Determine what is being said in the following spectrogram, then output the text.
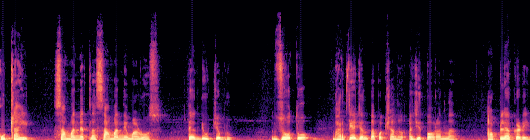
कुठलाही सामान्यातला सामान्य माणूस ते अगदी उच्चभ्रू. जो तो भारतीय जनता पक्षानं अजित पवारांना आपल्याकडे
